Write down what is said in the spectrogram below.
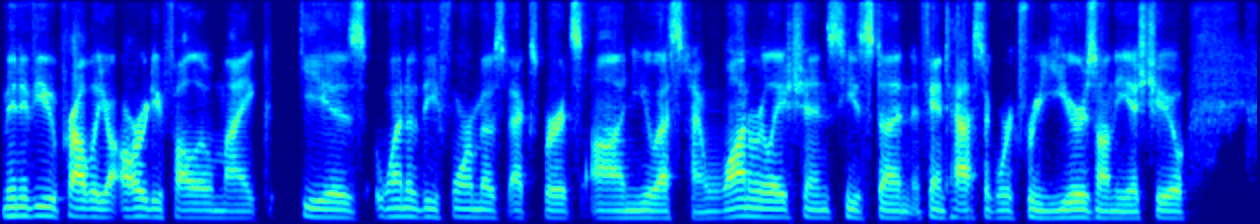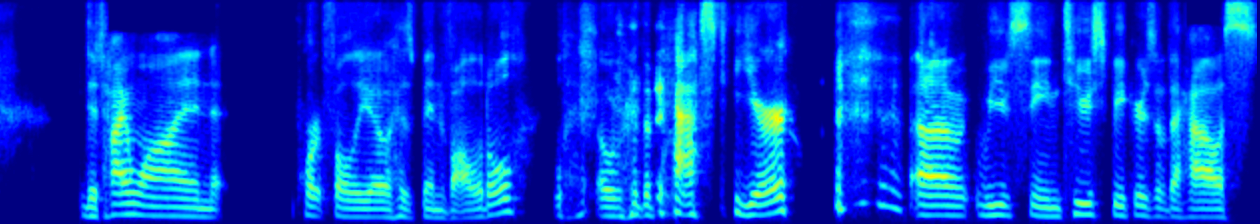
many of you probably already follow Mike. He is one of the foremost experts on US Taiwan relations. He's done fantastic work for years on the issue. The Taiwan portfolio has been volatile over the past year. Um, we've seen two speakers of the House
